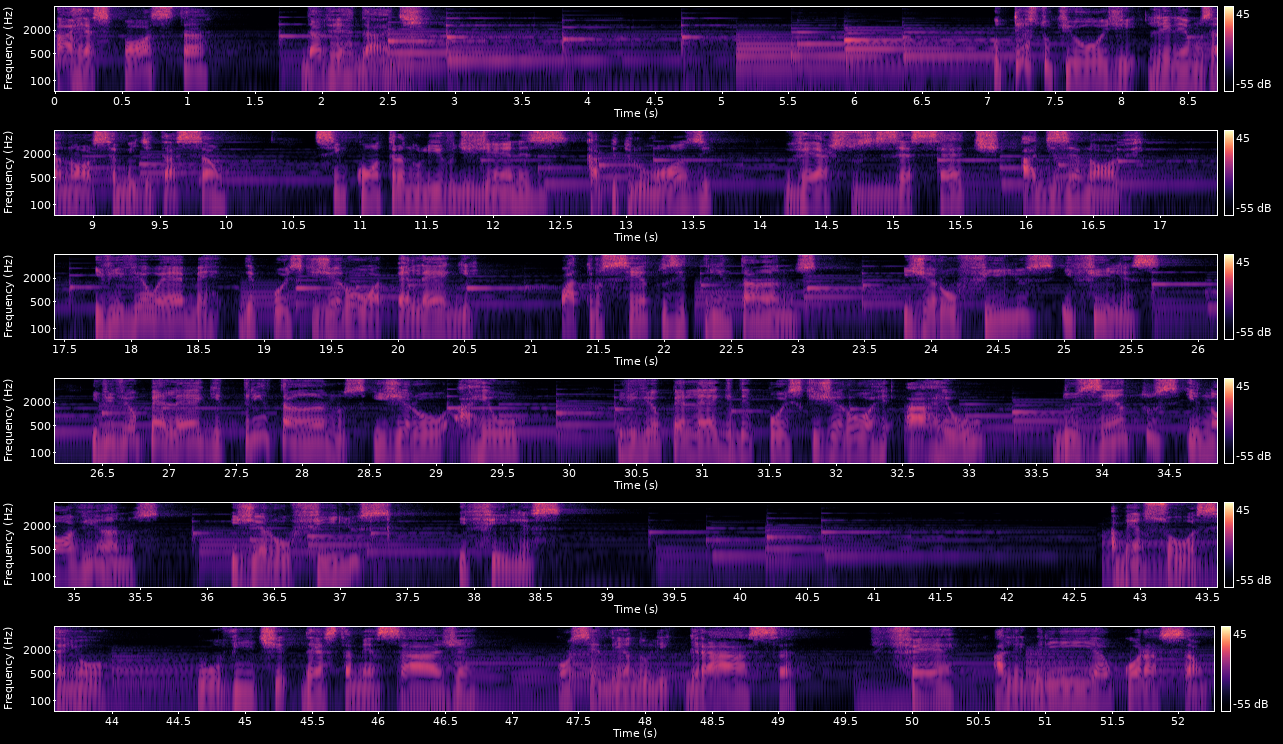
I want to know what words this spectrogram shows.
A resposta da verdade. O texto que hoje leremos a nossa meditação se encontra no livro de Gênesis, capítulo 11, versos 17 a 19. E viveu Eber, depois que gerou a Peleg, 430 anos, e gerou filhos e filhas. E viveu Peleg 30 anos e gerou a Reu e viveu Peleg depois que gerou a Reu 209 anos e gerou filhos e filhas. Abençoa, Senhor, o ouvinte desta mensagem, concedendo-lhe graça, fé, alegria ao coração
